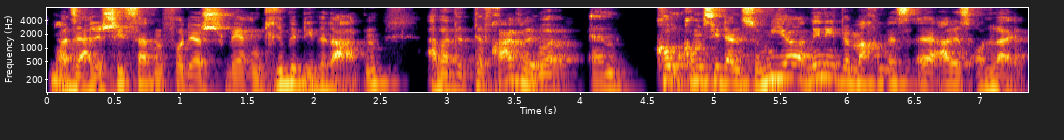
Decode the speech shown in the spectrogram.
ja. weil sie alle Schiss hatten vor der schweren Grippe, die wir da hatten. Aber der, der fragt immer, ähm, komm, kommen Sie dann zu mir? Nee, nee, wir machen das äh, alles online.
